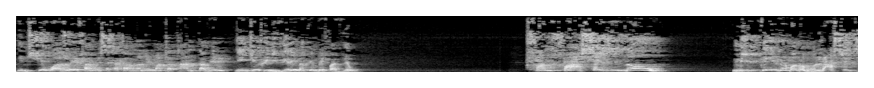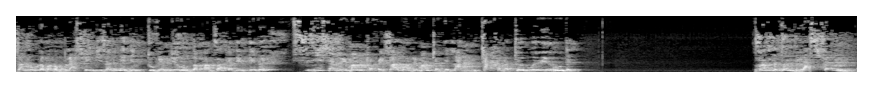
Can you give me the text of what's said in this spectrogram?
dia miseho azy hoe efa niresaka tamin'Andriamanitra tany tamy aloha dia ekeko iny hiverenako iny rehefa avy eo fa ny fahasahianao miteny hoe manao blasphemy zany olona manao blasphemy zany anie dia mitovy amin'i Heroda mpanjaka le niteny hoe tsy misy Andriamanitra fa izaho no Andriamanitra dia lanin'ny kankana teo ny hoe Heroda Izany no atao hoe blasphème,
